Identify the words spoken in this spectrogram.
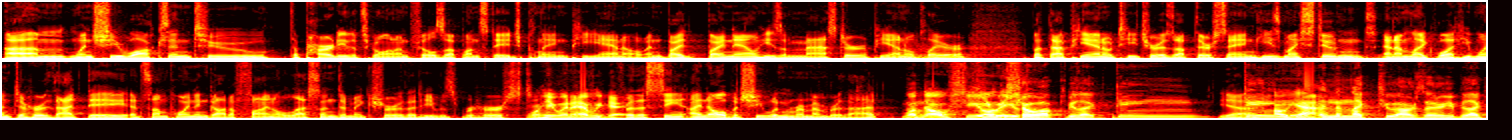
um, when she walks into the party that's going on, Phil's up on stage playing piano, and by by now he's a master piano Mm-hmm. player. But that piano teacher is up there saying, He's my student. And I'm like, What? He went to her that day at some point and got a final lesson to make sure that he was rehearsed Well, he went every day. for the scene? I know, but she wouldn't remember that. well, no, she He only would show up and be like, ding, Yeah. ding. Oh, yeah. And then like two hours later, he'd be like,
